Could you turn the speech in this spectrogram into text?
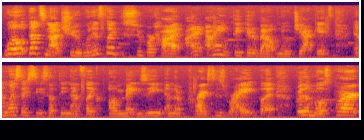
well, that's not true. When it's like super hot, I, I ain't thinking about no jackets unless I see something that's like amazing and the price is right. But for the most part,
